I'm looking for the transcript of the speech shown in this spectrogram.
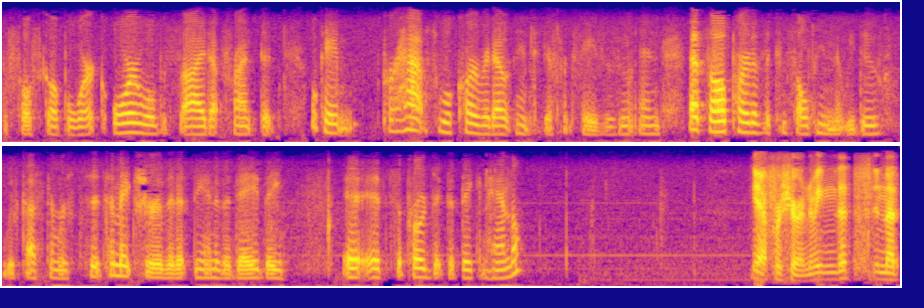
the full scope of work, or we'll decide up front that, okay, perhaps we'll carve it out into different phases. And, and that's all part of the consulting that we do with customers to, to make sure that at the end of the day, they it, it's a project that they can handle yeah, for sure. And I mean that's and that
